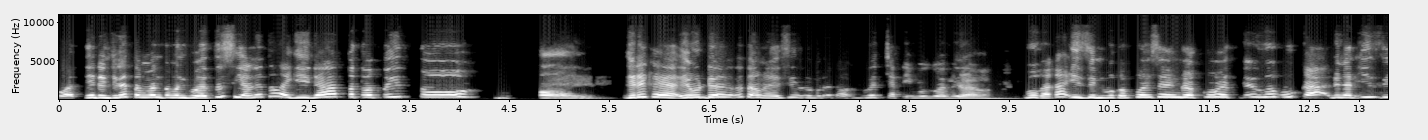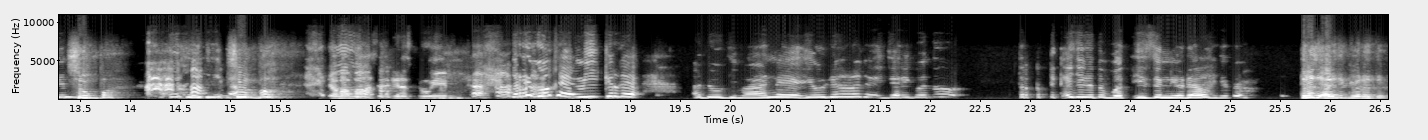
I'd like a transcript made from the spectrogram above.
kuatnya dan juga teman-teman gue tuh sialnya tuh lagi dapet waktu itu. Oh, Jadi kayak ya udah, lu tau gak sih? Lu berdua tau, gue chat ibu gue bilang. Bu kakak izin buka puasa yang gak kuat. Jadi gue buka dengan izin. Sumpah, sumpah. Gak apa-apa lah, saya direstuin. Karena gue kayak mikir kayak, aduh gimana ya? Ya udahlah kayak jari gue tuh terketik aja gitu buat izin ya udahlah gitu. Terus akhirnya gimana tuh?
